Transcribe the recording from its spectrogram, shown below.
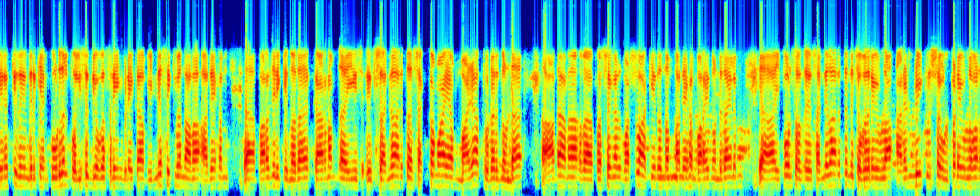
തിരക്ക് നിയന്ത്രിക്കാൻ കൂടുതൽ പോലീസ് ഉദ്യോഗസ്ഥരെ ഇവിടേക്ക് വിന്യസിക്കുമെന്നാണ് അദ്ദേഹം പറഞ്ഞിരിക്കുന്നത്. കാരണം ഈ സന്നിധാനത്ത് ശക്തമായ മഴ തുടരുന്നുണ്ട്. അതാണ് പ്രശ്നങ്ങൾ വഷളാക്കിയതെന്നും അദ്ദേഹം പറയുന്നുണ്ട്. ഏതായാലും ഇപ്പോൾ സന്നിധാനത്തിന്റെ ചുമതലയുള്ള അരുൺ വി കൃഷ്ണ ഉൾപ്പെടെയുള്ളവർ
